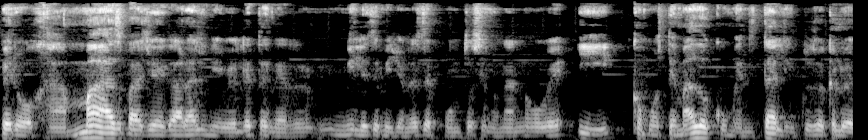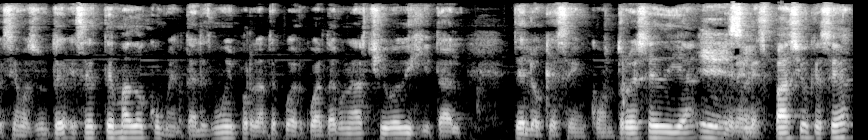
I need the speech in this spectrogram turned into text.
Pero jamás va a llegar al nivel de tener miles de millones de puntos en una nube y como tema documental, incluso que lo decíamos, ese tema documental es muy importante poder guardar un archivo digital de lo que se encontró ese día en el espacio que sea,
